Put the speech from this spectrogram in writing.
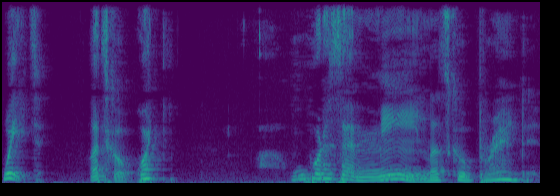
Wait, let's go. What? What does that mean? Let's go, Brandon.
